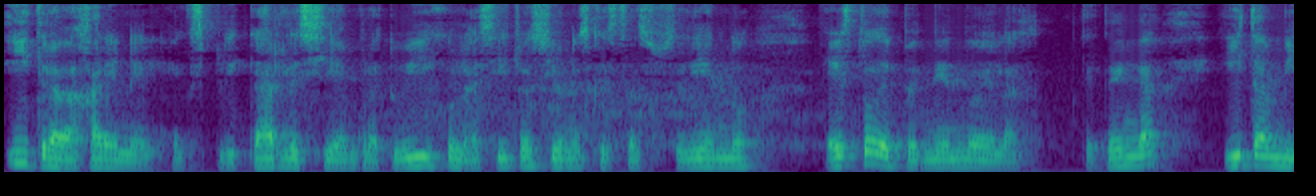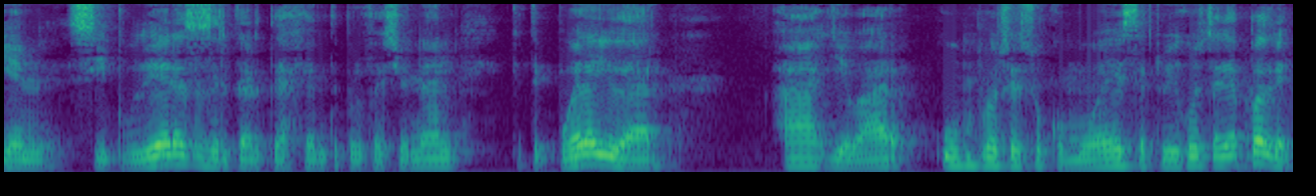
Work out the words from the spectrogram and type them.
y trabajar en él, explicarle siempre a tu hijo las situaciones que están sucediendo, esto dependiendo de la que tenga y también si pudieras acercarte a gente profesional que te pueda ayudar a llevar un proceso como este tu hijo estaría padre.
